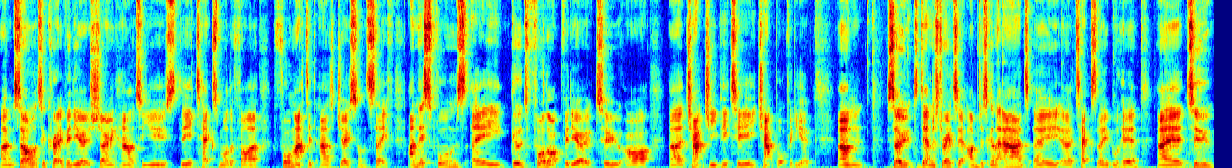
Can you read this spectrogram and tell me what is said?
Um, so I want to create a video showing how to use the text modifier formatted as JSON safe. And this forms a good follow-up video to our uh, ChatGPT chatbot video. Um, so to demonstrate it, I'm just going to add a, a, text label here uh, to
